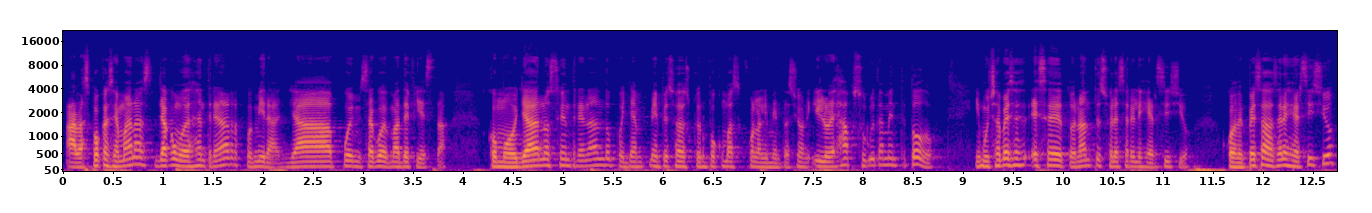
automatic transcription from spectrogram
a las pocas semanas, ya como deja de entrenar, pues mira, ya pues me salgo más de fiesta. Como ya no estoy entrenando, pues ya me empiezo a descuidar un poco más con la alimentación y lo deja absolutamente todo. Y muchas veces ese detonante suele ser el ejercicio. Cuando empiezas a hacer ejercicio,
